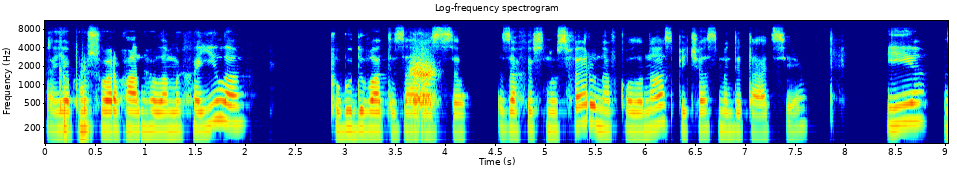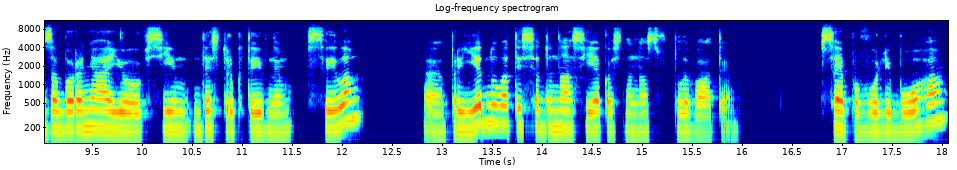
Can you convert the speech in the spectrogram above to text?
А Я прошу Архангела Михаїла побудувати зараз е, захисну сферу навколо нас під час медитації. І забороняю всім деструктивним силам е, приєднуватися до нас і якось на нас впливати. Все по волі Бога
